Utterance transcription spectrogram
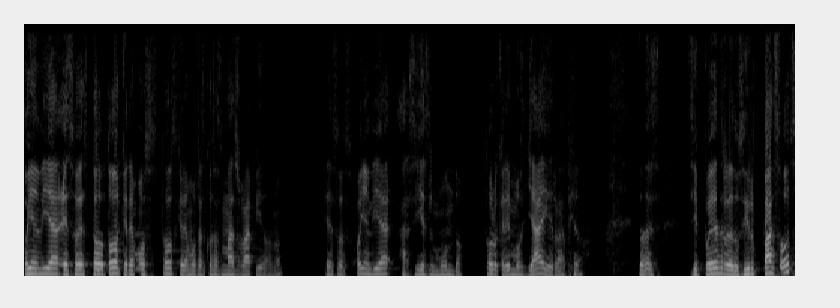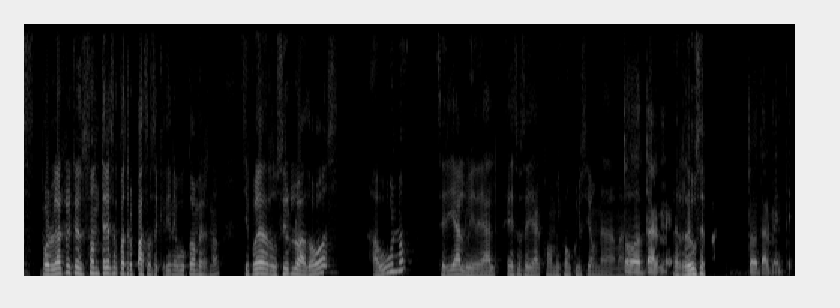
hoy en día eso es todo, todo queremos, todos queremos las cosas más rápido, ¿no? Eso es, hoy en día así es el mundo, todo lo queremos ya y rápido. Entonces, si puedes reducir pasos, por lo creo que son tres o cuatro pasos de que tiene WooCommerce, ¿no? Si puedes reducirlo a dos, a uno, sería lo ideal. Eso sería como mi conclusión nada más. Totalmente. Reduce pasos. Totalmente.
